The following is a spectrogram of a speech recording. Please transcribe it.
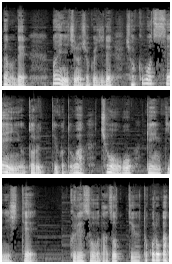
なので、毎日の食事で食物繊維を取るっていうことは腸を元気にしてくれそうだぞっていうところが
